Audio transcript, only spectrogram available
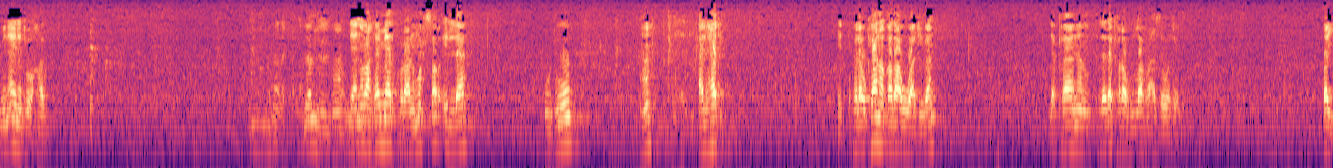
من أين تؤخذ؟ لأن الله لم يذكر على المحصر إلا وجوب الهدي. فلو كان القضاء واجبا لكان لذكره الله عز وجل. طيب.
